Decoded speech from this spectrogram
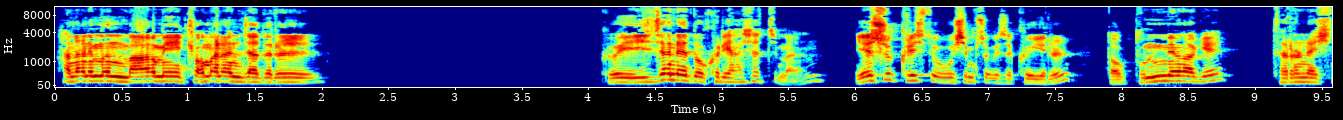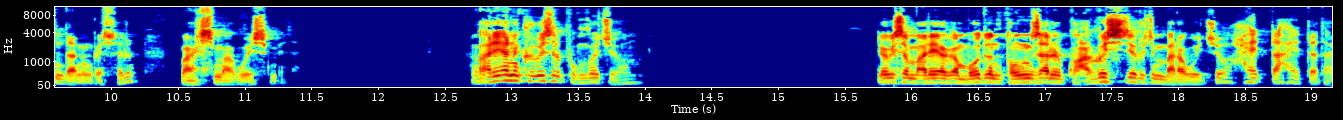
하나님은 마음이 교만한 자들을 그 이전에도 그리 하셨지만 예수 그리스도 오심 속에서 그 일을 더욱 분명하게 드러내신다는 것을 말씀하고 있습니다. 마리아는 그것을 본 거죠. 여기서 마리아가 모든 동사를 과거 시제로 지금 말하고 있죠. 하였다, 하였다, 다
